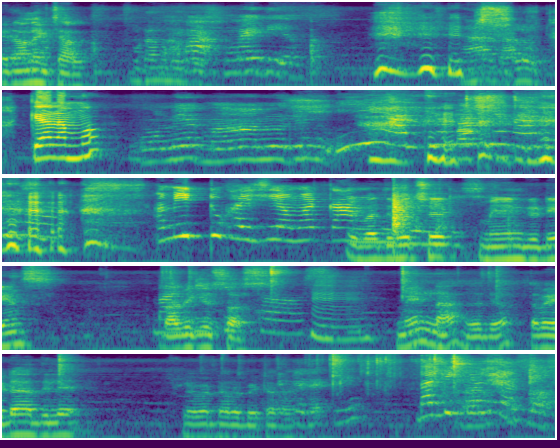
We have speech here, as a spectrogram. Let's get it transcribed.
এটা অনেক ঝাল। কেন আম্মু। আমি একটু খাইছি আমার কাম এবার দেব হচ্ছে main ingredients barbecue sauce main না যদিও। তবে এটা দিলে ফ্লেভারটা আরও বেটার হয় এটা কি বারবিকিউ সস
